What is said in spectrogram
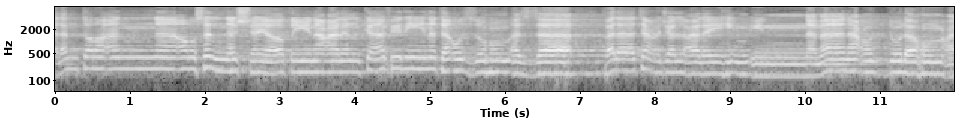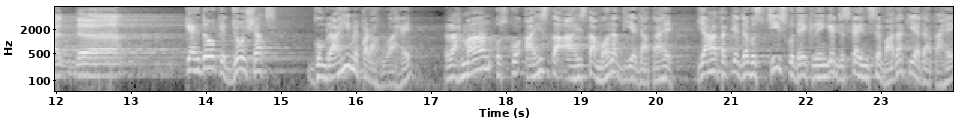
ألم تر أنا أرسلنا الشياطين على الكافرين تأزهم أزا فلا تعجل عليهم إنما نعد لهم عدا کہہ دو کہ جو شخص گمراہی میں پڑا ہوا ہے، رحمان اس کو آہستہ آہستہ مہلت دیا جاتا ہے۔ یہاں تک کہ جب اس چیز کو دیکھ لیں گے جس کا ان سے وعدہ کیا جاتا ہے،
